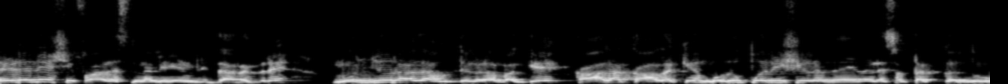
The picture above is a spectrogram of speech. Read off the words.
ಎರಡನೇ ಶಿಫಾರಸಿನಲ್ಲಿ ಏನಿದ್ದಾರೆ ಅಂದ್ರೆ ಮಂಜೂರಾದ ಹುದ್ದೆಗಳ ಬಗ್ಗೆ ಕಾಲ ಕಾಲಕ್ಕೆ ಮರುಪರಿಶೀಲನೆ ನಡೆಸತಕ್ಕದ್ದು.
